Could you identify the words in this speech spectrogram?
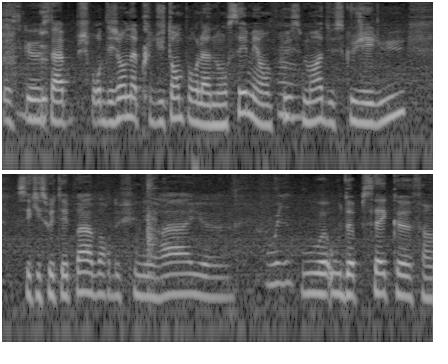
Parce que ça, je- bon, déjà, on a pris du temps pour l'annoncer, mais en plus, moi, de ce que j'ai lu, c'est qu'il souhaitait pas avoir de funérailles euh, Oui, ou, ou d'obsèques. Enfin,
